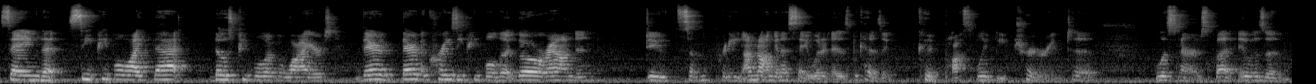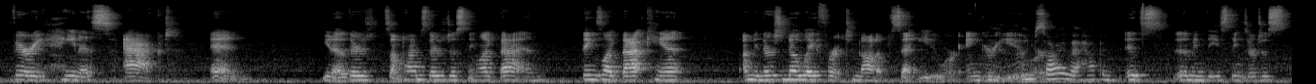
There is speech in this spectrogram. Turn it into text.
saying that see people like that, those people are the liars. They're they're the crazy people that go around and do some pretty. I'm not gonna say what it is because it could possibly be triggering to listeners, but it was a very heinous act, and you know, there's sometimes there's just things like that, and things like that can't I mean, there's no way for it to not upset you or anger you. I'm or, sorry that happened. It's, I mean, these things are just,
